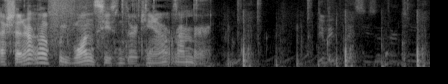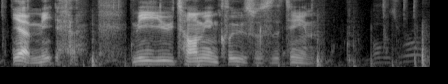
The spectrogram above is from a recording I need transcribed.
Actually, I don't know if we won season 13. I don't remember. Did we play season 13? Yeah, me, me, you, Tommy, and Clues was the team. Oh, that's right.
